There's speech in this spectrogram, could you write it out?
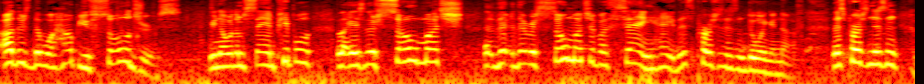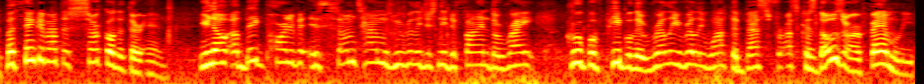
others that will help you, soldiers. You know what I'm saying? People, like, there's so much, there, there is so much of us saying, hey, this person isn't doing enough. This person isn't, but think about the circle that they're in. You know, a big part of it is sometimes we really just need to find the right group of people that really, really want the best for us because those are our family.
